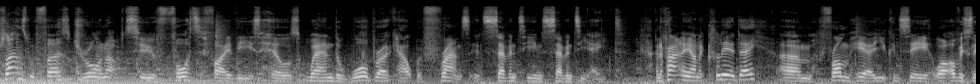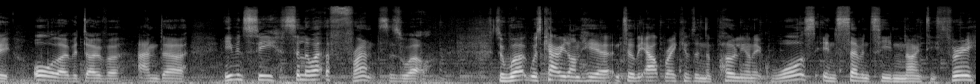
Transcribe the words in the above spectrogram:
Plans were first drawn up to fortify these hills when the war broke out with France in 1778. And apparently on a clear day, um, from here you can see, well obviously all over Dover and uh, even see silhouette of France as well. So work was carried on here until the outbreak of the Napoleonic Wars in 1793.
